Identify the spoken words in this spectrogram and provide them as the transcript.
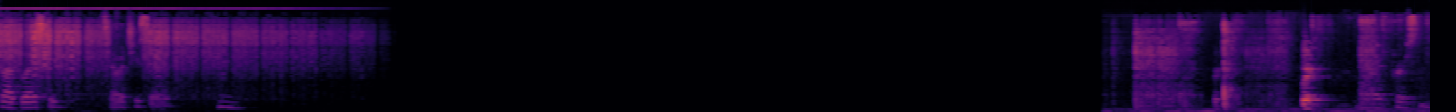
God bless you. Is that what you said? Hmm. Live person.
